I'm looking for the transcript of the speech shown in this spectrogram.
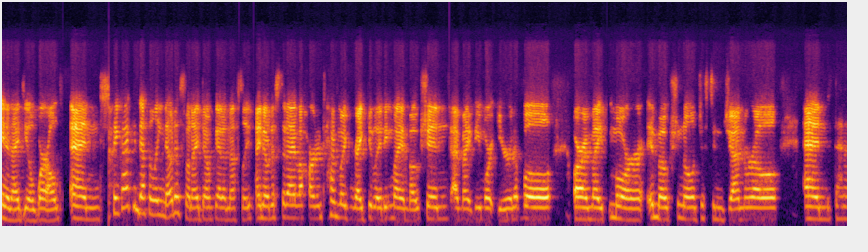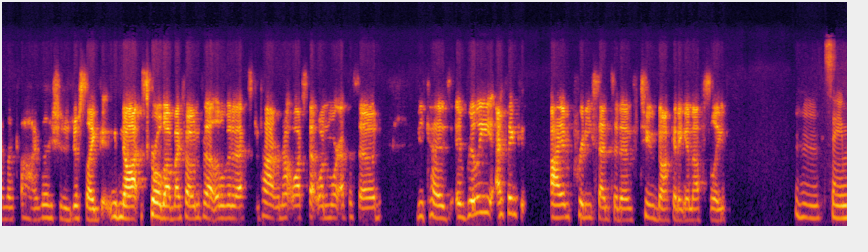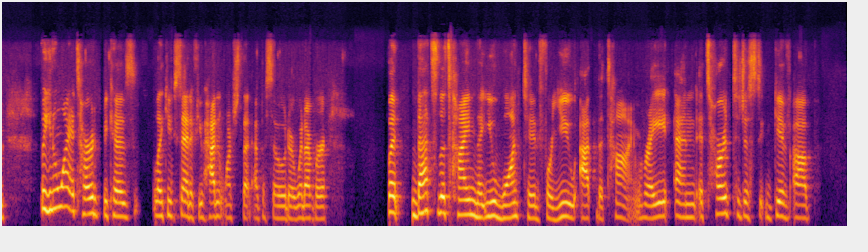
in an ideal world. And I think I can definitely notice when I don't get enough sleep. I notice that I have a harder time like regulating my emotions. I might be more irritable or I might more emotional just in general. And then I'm like, oh, I really should have just like not scrolled on my phone for that little bit of extra time or not watched that one more episode because it really, I think I am pretty sensitive to not getting enough sleep. Mm-hmm, same. But you know why it's hard? Because, like you said, if you hadn't watched that episode or whatever, but that's the time that you wanted for you at the time, right? And it's hard to just give up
